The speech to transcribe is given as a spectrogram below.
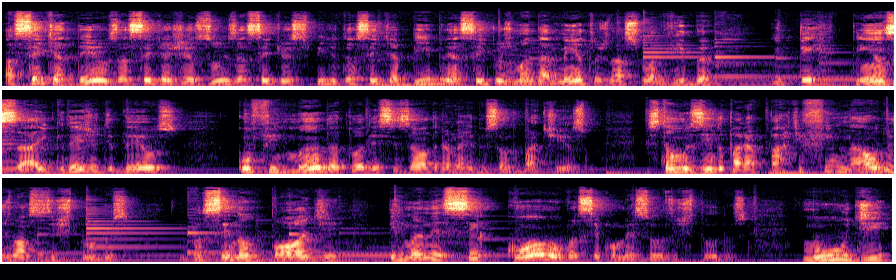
Aceite a Deus, aceite a Jesus, aceite o Espírito, aceite a Bíblia, aceite os mandamentos na sua vida e pertença à Igreja de Deus confirmando a tua decisão através do santo batismo. Estamos indo para a parte final dos nossos estudos. Você não pode permanecer como você começou os estudos. Mude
